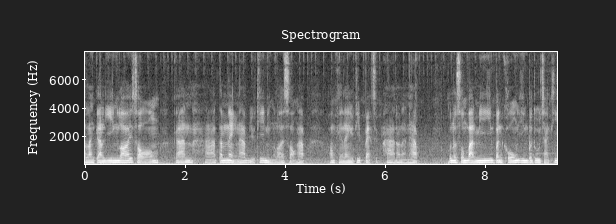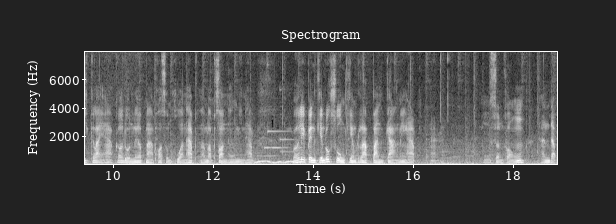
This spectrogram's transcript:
พลังการยิง 102 การหาตำแหน่งนะครับอยู่ที่ 102 ครับ ความแข็งแรงอยู่ที่ 85 เท่านั้นครับ คุณสมบัติมียิงปันโค้ง ยิงประตูจากที่ไกลครับ ก็โดนเนิร์ฟมาพอสมควรครับสำหรับซอนเฮงมินครับเวิร์ลีเป็นเกมลูกสูงเกมรับปานกลางนี่ครับในส่วนของอันดับ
